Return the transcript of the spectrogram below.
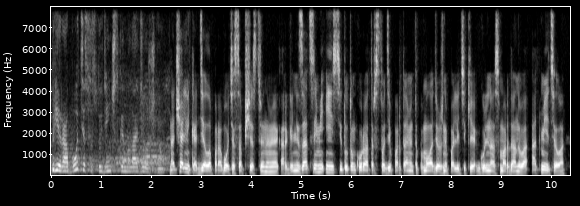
при работе со студенческой молодежью. Начальник отдела по работе с общественными организациями и Институтом кураторства Департамента по молодежной политике Гульнас Марданова отметила –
